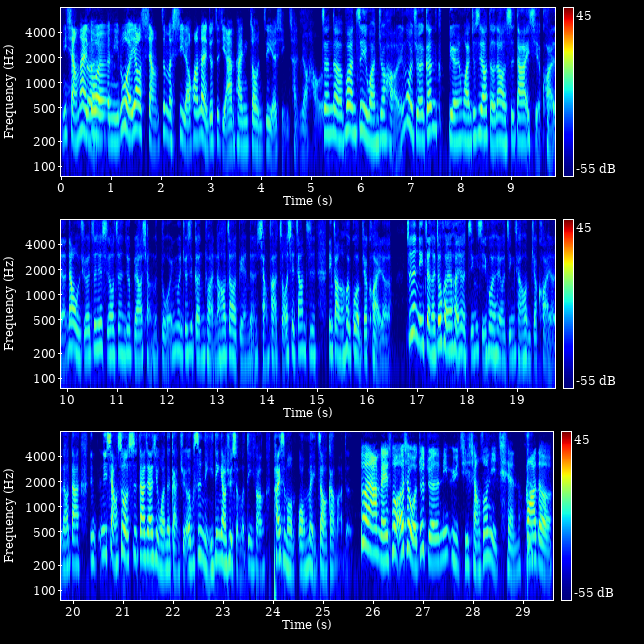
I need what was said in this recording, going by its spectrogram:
你想太多了，你如果要想这么细的话，那你就自己安排，你走你自己的行程就好了。真的，不然自己玩就好了。因为我觉得跟别人玩就是要得到的是大家一起的快乐。那我觉得这些时候真的就不要想那么多，因为你就是跟团，然后照着别人的想法走，而且这样子你反而会过得比较快乐。就是你整个就会很有惊喜，会很有精彩，会比较快乐。然后大家，你你享受的是大家一起玩的感觉，而不是你一定要去什么地方拍什么完美照干嘛的。对啊，没错。而且我就觉得，你与其想说你钱花的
